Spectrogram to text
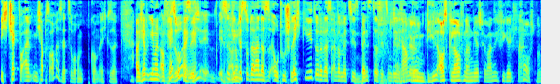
Ich check vor allem, ich habe das auch erst letzte Woche mitbekommen, ehrlich gesagt. Aber ich habe jemanden auf Wieso Facebook eigentlich? gesehen. Äh, Ist, Keine liegt Ahnung. es so daran, dass es O2 schlecht geht oder dass einfach Mercedes-Benz das jetzt unbedingt haben ist will? irgendein Deal ausgelaufen, haben die jetzt für wahnsinnig viel Geld gekauft, ne?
